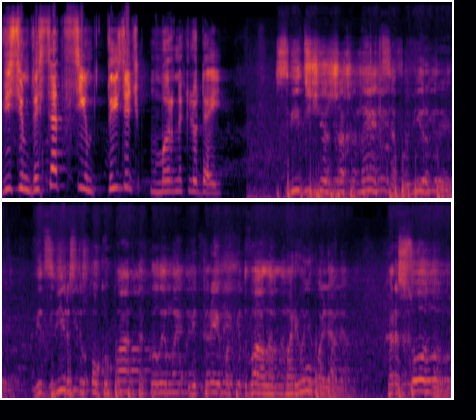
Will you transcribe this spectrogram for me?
87 тисяч мирних людей. Світ ще жахнеться, повірте, від звірств окупанта, коли ми відкриємо підвали Маріуполя, Херсону,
